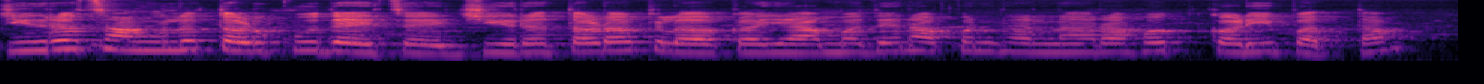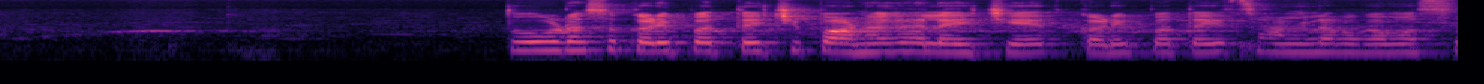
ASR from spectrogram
जिरं चांगलं तडकू द्यायचं आहे जिरं तडकलं का यामध्ये ना आपण घालणार आहोत कढीपत्ता. थोडंसं कढीपत्त्याची पानं घालायची आहेत. कढीपत्ताही चांगला बघा मस्त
